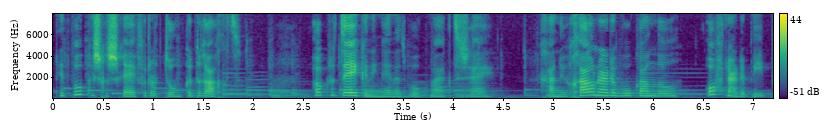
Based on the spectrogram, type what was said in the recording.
Dit boek is geschreven door Tonke Dracht. Ook de tekeningen in het boek maakte zij. Ga nu gauw naar de boekhandel of naar de Biep,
